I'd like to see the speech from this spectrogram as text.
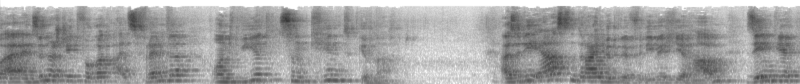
ein Sünder steht vor Gott als Fremder und wird zum Kind gemacht. Also die ersten drei Begriffe, die wir hier haben, sehen wir,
